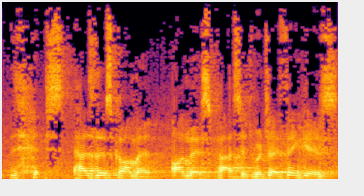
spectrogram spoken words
has this comment on this passage, which I think is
